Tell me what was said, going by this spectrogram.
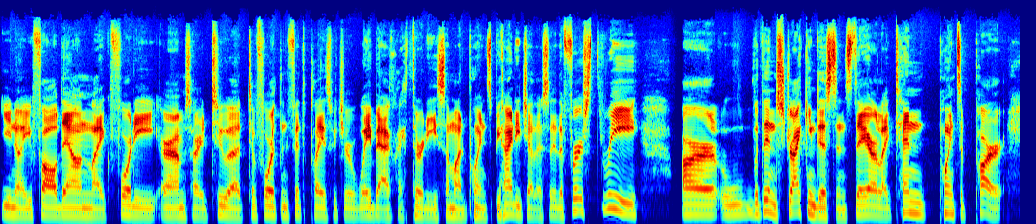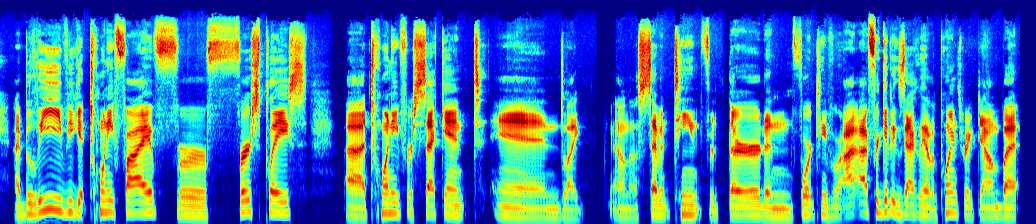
you know, you fall down like 40 or I'm sorry, to uh to fourth and fifth place, which are way back like 30 some odd points behind each other. So the first three are within striking distance. They are like 10 points apart. I believe you get 25 for first place, uh 20 for second, and like I don't know, 17th for third and 14th for I, I forget exactly how the points break down, but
